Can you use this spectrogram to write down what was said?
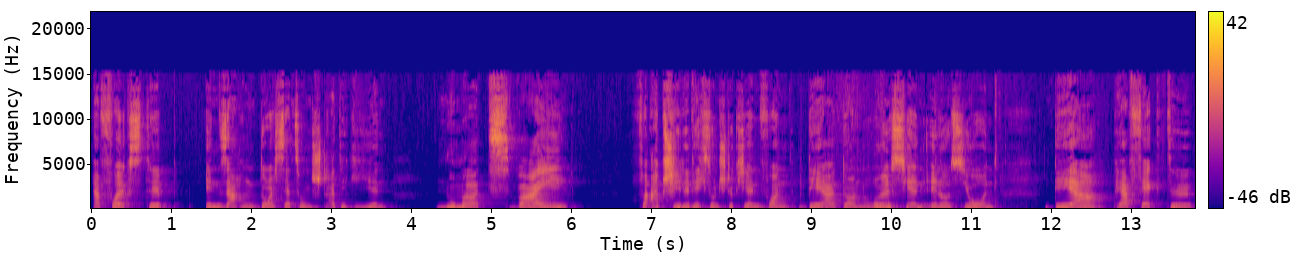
Erfolgstipp in Sachen Durchsetzungsstrategien Nummer zwei. Verabschiede dich so ein Stückchen von der Dornröschen-Illusion. Der perfekte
